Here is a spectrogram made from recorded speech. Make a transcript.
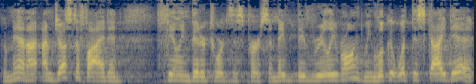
Go, man, I, am justified in feeling bitter towards this person. They've, they've really wronged me. Look at what this guy did.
